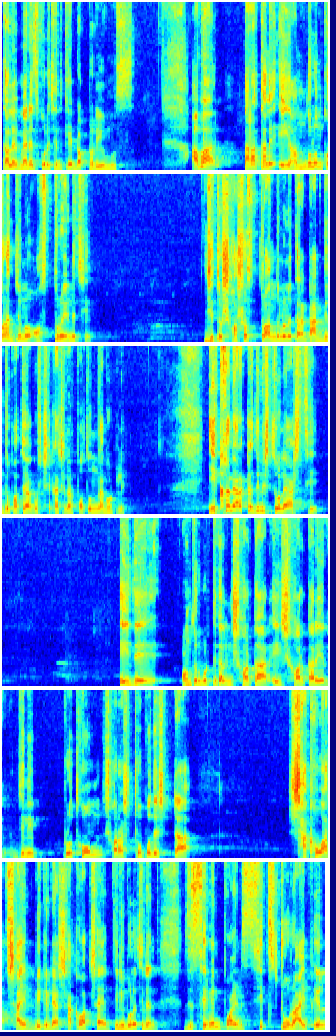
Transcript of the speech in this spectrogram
তাহলে ম্যানেজ করেছেন কে? ডক্টর ইউনুস। আবার তারা তাহলে এই আন্দোলন করার জন্য অস্ত্র এনেছে। যেহেতু সশস্ত্র আন্দোলনে তারা ডাক দিত পাঁচই আগস্ট শেখ হাসিনার পতন না ঘটলে। এখানে আরেকটা জিনিস চলে আসছে। এই যে অন্তর্বর্তীকালীন সরকার, এই সরকারের যিনি প্রথম স্বরাষ্ট্র উপদেষ্টা শাখওয়াত সাহেব, ব্রিগেডিয়ার শাখওয়াত সাহেব, তিনি বলেছিলেন যে seven point six two rifle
